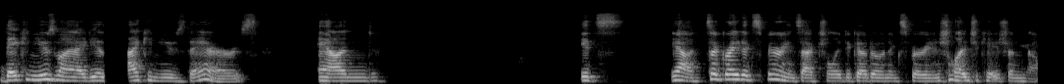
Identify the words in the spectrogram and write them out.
they can use my ideas i can use theirs and it's yeah it's a great experience actually to go to an experiential education yeah.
